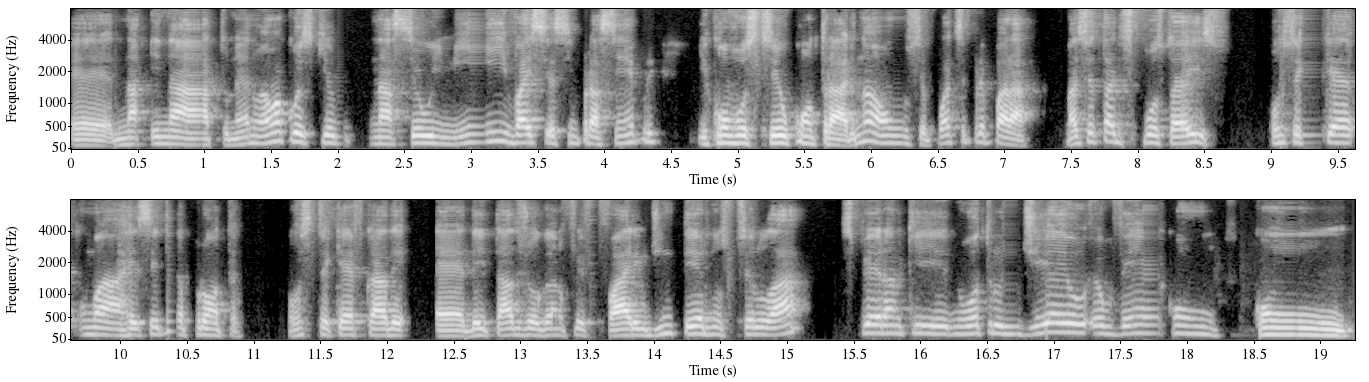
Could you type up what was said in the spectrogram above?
é inato, né? Não é uma coisa que nasceu em mim e vai ser assim para sempre, e com você o contrário. Não, você pode se preparar, mas você está disposto a isso? Ou você quer uma receita pronta? Ou você quer ficar de, é, deitado jogando Free Fire o dia inteiro no celular, esperando que no outro dia eu, eu venha com, com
